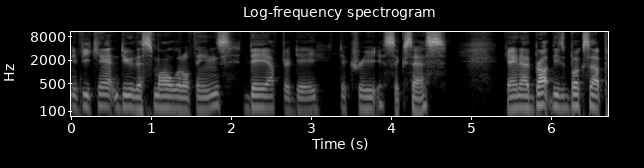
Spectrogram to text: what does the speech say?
If you can't do the small little things day after day to create success. Okay, and I've brought these books up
